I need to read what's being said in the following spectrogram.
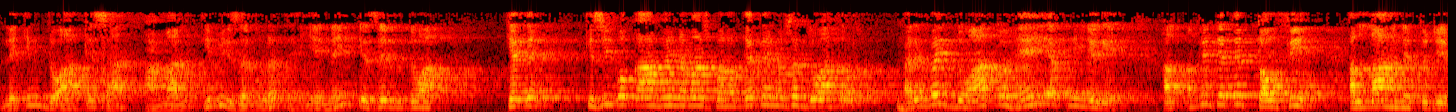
لیکن دعا کے ساتھ اعمال کی بھی ضرورت ہے۔ یہ نہیں کہ صرف دعا، کہتے ہیں، کسی کو کہا بھائی نماز پڑھو، کہتے ہیں سب دعا کرو۔ ارے بھائی، دعا تو ہے ہی اپنی جگہ۔ اب پھر کہتے ہیں توفیق اللہ نے تجھے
